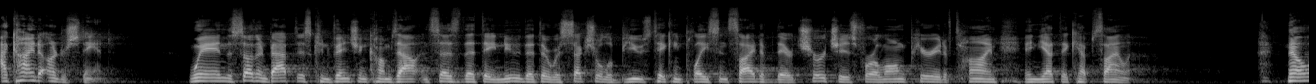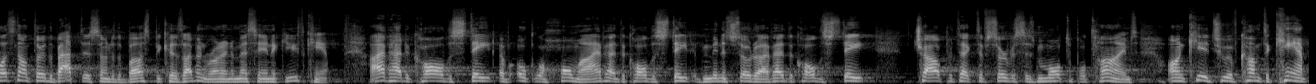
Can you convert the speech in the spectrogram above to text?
I kind of understand. When the Southern Baptist Convention comes out and says that they knew that there was sexual abuse taking place inside of their churches for a long period of time, and yet they kept silent. Now, let's not throw the Baptists under the bus because I've been running a Messianic youth camp. I've had to call the state of Oklahoma. I've had to call the state of Minnesota. I've had to call the state child protective services multiple times on kids who have come to camp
